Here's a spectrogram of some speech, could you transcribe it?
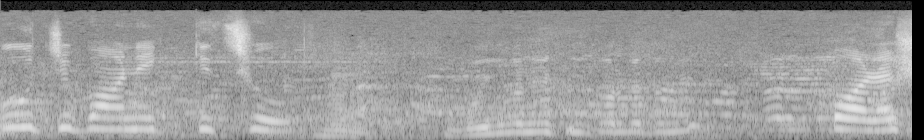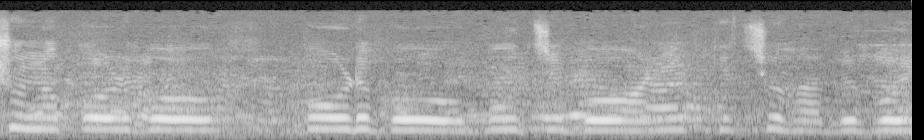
বুঝব অনেক কিছু। বইগুলো নিয়ে কি করবে তুমি? পড়াশুনো করব পড়ব বুঝব অনেক কিছু হবে বই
